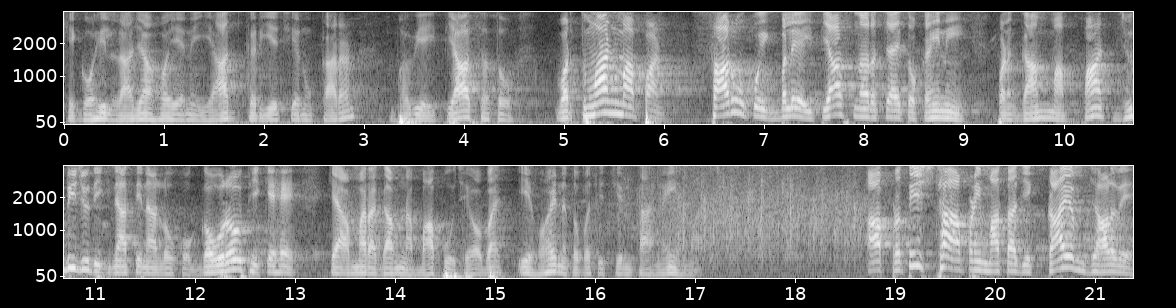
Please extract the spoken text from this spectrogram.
કે ગોહિલ રાજા હોય, એને યાદ કરીએ છીએ. એનું કારણ ભવ્ય ઇતિહાસ હતો. વર્તમાનમાં પણ સારું કોઈક ભલે ઇતિહાસ ન રચાય તો કંઈ નહીં, પણ ગામમાં પાંચ જુદી જુદી જ્ઞાતિના લોકો ગૌરવથી કહે કે અમારા ગામના બાપુ છે હો ભાઈ. એ હોય ને તો પછી ચિંતા નહીં અમારે. આ પ્રતિષ્ઠા આપણી માતાજી કાયમ જાળવે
